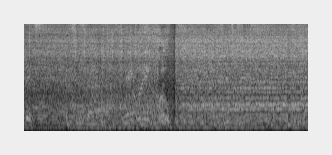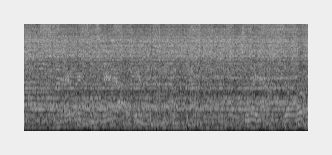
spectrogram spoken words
This is uh, interesting. Everybody just gonna stand there. Oh, damn, right now. Too late now. They'll. Well.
